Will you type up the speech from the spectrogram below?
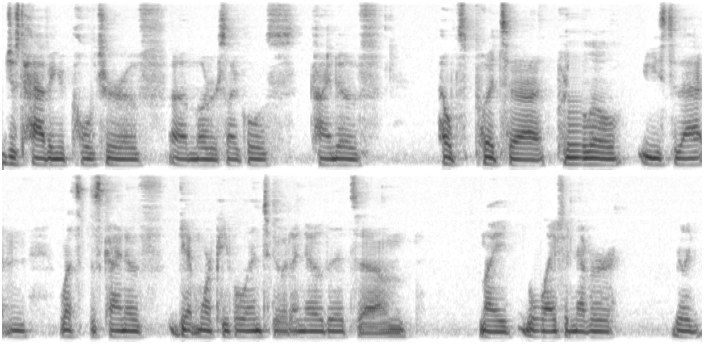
just having a culture of uh, motorcycles kind of helps put uh, put a little ease to that and lets us kind of get more people into it. I know that um, my wife had never really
